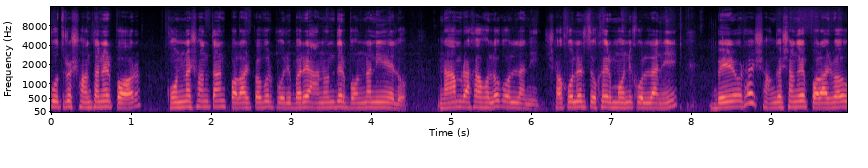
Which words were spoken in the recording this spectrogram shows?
পুত্র সন্তানের পর কন্যা সন্তান পলাশবাবুর পরিবারে আনন্দের বন্যা নিয়ে এলো। নাম রাখা হলো কল্যাণী। সকলের চোখের মণি কল্যাণী। বেড়ে ওঠার সঙ্গে সঙ্গে পলাশবাবু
